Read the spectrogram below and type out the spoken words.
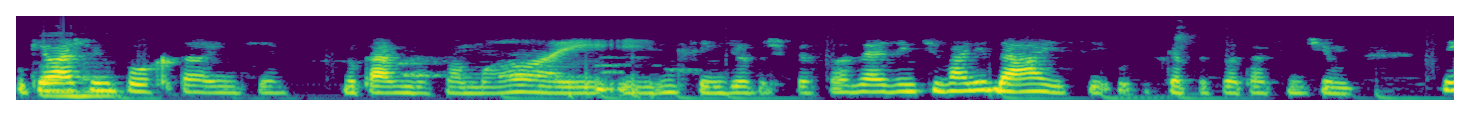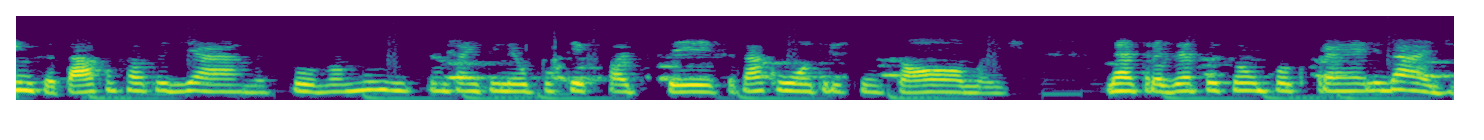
O que eu acho importante, no caso da sua mãe e, enfim, de outras pessoas, é a gente validar esse, isso que a pessoa está sentindo. Sim, você tá com falta de ar, mas, pô, vamos tentar entender o porquê que pode ser, você tá com outros sintomas, né? Trazer a pessoa um pouco para a realidade.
